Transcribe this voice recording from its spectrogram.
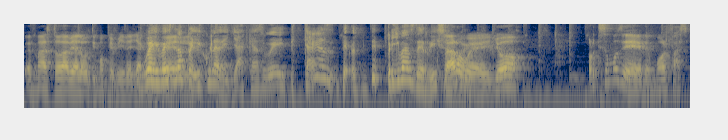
Es más, todavía lo último que vi de Jackass Güey, fue ves la el- película de Jackas, güey, te cagas, te, te privas de risa. Claro, güey, yo... Porque somos de, de humor fácil.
